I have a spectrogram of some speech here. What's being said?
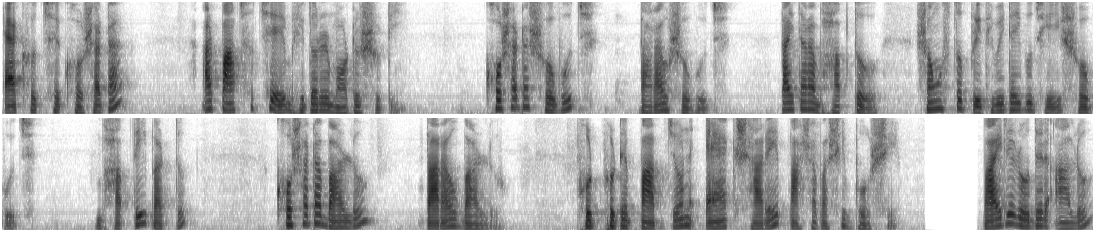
এক হচ্ছে খোসাটা আর পাঁচ হচ্ছে ভিতরের মটরশুঁটি। খোসাটা সবুজ, তারাও সবুজ। তাই তারা ভাবত সমস্ত পৃথিবীটাই বুঝি সবুজ। ভাবতেই পারত। খোসাটা বাড়ল, তারাও বাড়ল। ফুটফুটে পাঁচজন এক সারে পাশাপাশি বসে। বাইরে রোদের আলো,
